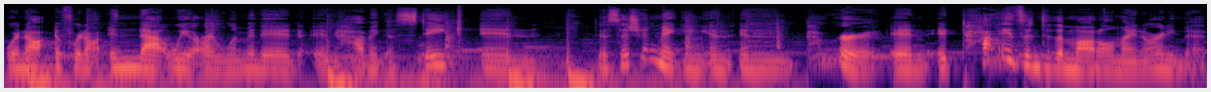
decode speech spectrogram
we're not if we're not in that we are limited in having a stake in decision making in, in power. And it ties into the model minority myth.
